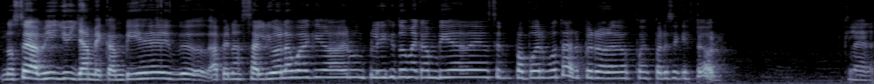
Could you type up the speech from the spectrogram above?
no sé, a mí yo ya me cambié, apenas salió la weá que iba a haber un plebiscito, me cambié de ser para poder votar, pero ahora después parece que es peor. Claro.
